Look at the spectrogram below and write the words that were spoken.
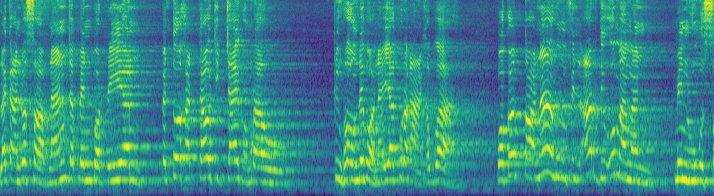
และการทดสอบนั้นจะเป็นบทเรียนเป็นตัวขัดเกลาจิตใจของเราถึงพระองค์ได้บอกในอายะกุรอานครับว่าว่าก็ต่อหน้าหุมฟิลอาร์ดิอุมามันมินฮุมุสซ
